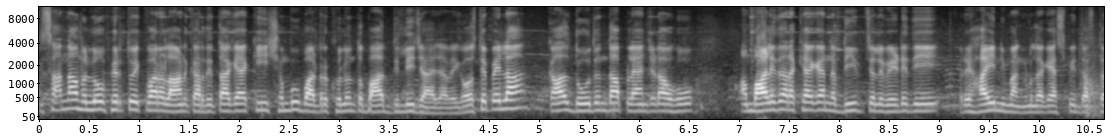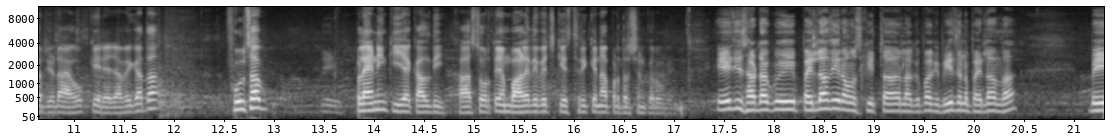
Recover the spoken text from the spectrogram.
ਕਿਸਾਨਾਂ ਵੱਲੋਂ ਫਿਰ ਤੋਂ ਇੱਕ ਵਾਰ ਐਲਾਨ ਕਰ ਦਿੱਤਾ ਗਿਆ ਕਿ ਸ਼ੰਭੂ ਬਾਰਡਰ ਖੁੱਲਣ ਤੋਂ ਬਾਅਦ ਦਿੱਲੀ ਜਾਇਆ ਜਾਵੇਗਾ। ਉਸ ਤੋਂ ਪਹਿਲਾਂ ਕੱਲ 2 ਦਿਨ ਦਾ ਪਲਾਨ ਜਿਹੜਾ ਉਹ ਅੰਬਾਲੇ ਦਾ ਰੱਖਿਆ ਗਿਆ। ਨਵਦੀਪ ਚਲਵੇੜੇ ਦੀ ਰਿਹਾਈ ਨਹੀਂ ਮੰਗਣ ਨੂੰ ਲੈ ਕੇ ਐਸਪੀ ਦਫ਼ਤਰ ਜਿਹੜਾ ਹੈ ਉਹ ਘੇਰਿਆ ਜਾਵੇਗਾ। ਤਾਂ ਫੂਲ ਸਾਹਿਬ ਪਲੈਨਿੰਗ ਕੀ ਹੈ ਕੱਲ ਦੀ? ਖਾਸ ਤੌਰ ਤੇ ਅੰਬਾਲੇ ਦੇ ਵਿੱਚ ਕਿਸ ਤਰੀਕੇ ਨਾਲ ਪ੍ਰਦਰਸ਼ਨ ਕਰੋਗੇ? ਇਹ ਜੀ ਸਾਡਾ ਕੋਈ ਪਹਿਲਾਂ ਦੀ ਅਨਾਉਂਸ ਕੀਤਾ ਲਗਭਗ 20 ਦਿਨ ਪਹਿਲਾਂ ਦਾ। ਵੀ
